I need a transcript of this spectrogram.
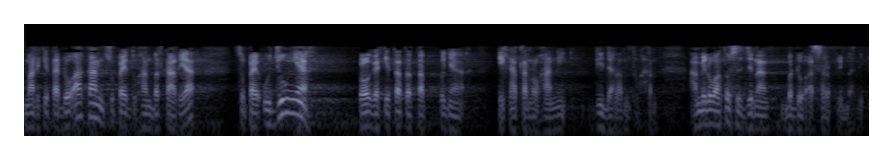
mari kita doakan supaya Tuhan berkarya, supaya ujungnya keluarga kita tetap punya ikatan rohani di dalam Tuhan. Ambil waktu sejenak berdoa secara pribadi.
